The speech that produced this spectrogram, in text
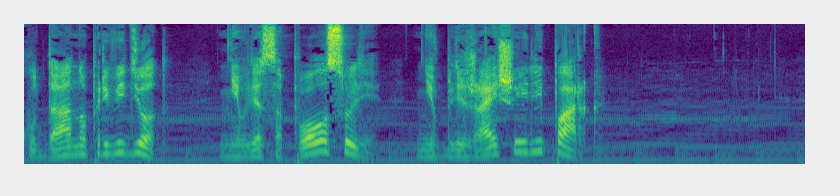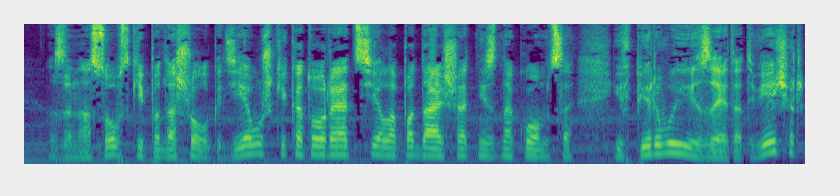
Куда оно приведет? Не в лесополосу ли? Не в ближайший ли парк? Заносовский подошел к девушке, которая отсела подальше от незнакомца, и впервые за этот вечер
